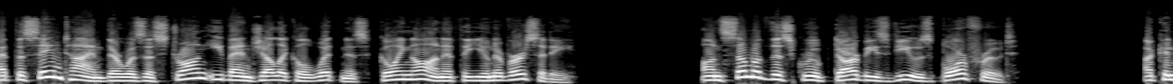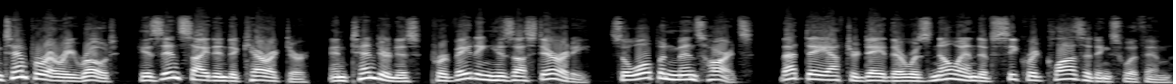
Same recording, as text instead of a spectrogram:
At the same time, there was a strong evangelical witness going on at the university. On some of this group, Darby's views bore fruit. A contemporary wrote, His insight into character and tenderness pervading his austerity, so open men's hearts, that day after day there was no end of secret closetings with him.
